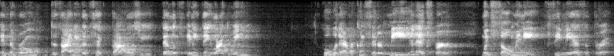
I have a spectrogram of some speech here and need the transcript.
in the room designing the technology that looks anything like me? Who would ever consider me an expert when so many see me as a threat?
